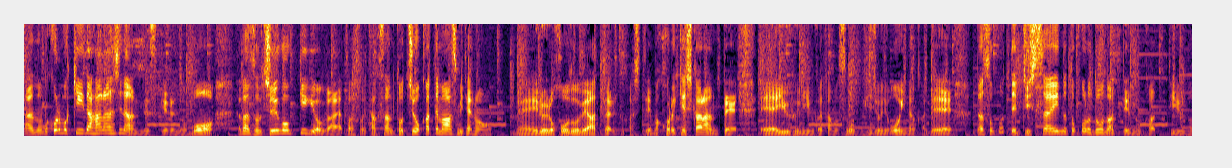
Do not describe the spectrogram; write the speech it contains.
あの、これも聞いた話なんですけれども、やっぱその中国企業がやっぱたくさん土地を買ってますみたいなのを、えー、いろいろ報道であったりとかして、まあこれけしからんって、えー、いうふうに言う方もすごく非常に多い中で、だそこって実際のところどうなってんのかっていうの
